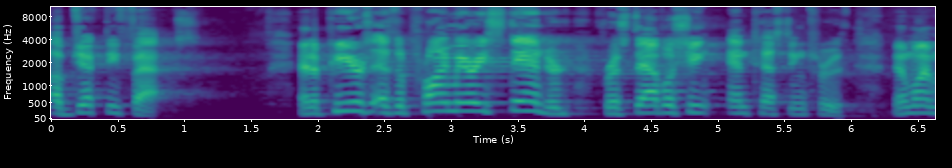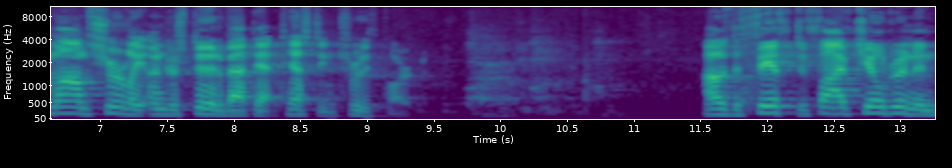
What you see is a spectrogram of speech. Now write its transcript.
objective facts and appears as the primary standard for establishing and testing truth. Now, my mom surely understood about that testing truth part. I was the fifth of five children, and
